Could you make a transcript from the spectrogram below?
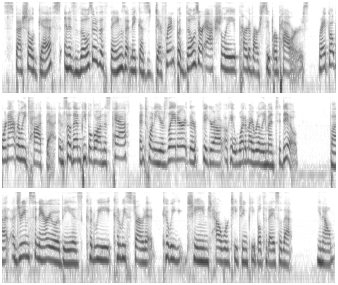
special gifts. And it's those are the things that make us different, but those are actually part of our superpowers, right? But we're not really taught that. And so then people go on this path, and 20 years later, they figure out, okay, what am I really meant to do? But a dream scenario would be is could we could we start it? Could we change how we're teaching people today so that you know,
